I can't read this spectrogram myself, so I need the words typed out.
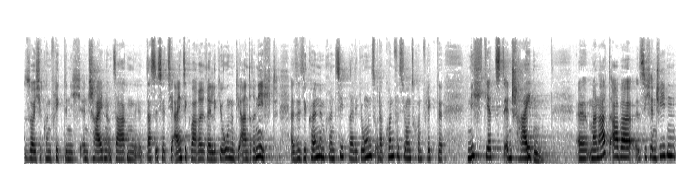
solche Konflikte nicht entscheiden und sagen, das ist jetzt die einzig wahre Religion und die andere nicht. Also Sie können im Prinzip Religions- oder Konfessionskonflikte nicht jetzt entscheiden. Äh, man hat aber sich entschieden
